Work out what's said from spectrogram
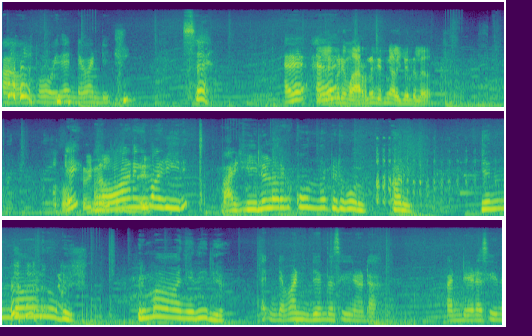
പാവം പോയത് എന്റെ വണ്ടി. എല്ലാം കൂടി മറന്ന് തിരിഞ്ഞ് കളിക്കണ്ടല്ലോ. ഏയ് പോവാണെങ്കിൽ വഴിയിൽ വഴിയിലുള്ളവരൊക്കെ കൊന്നിട്ടിട്ട് പോലും ആണ്. എന്താണ് നോക്ക്? ഒരു മാന്യതയില്ല. എന്റെ വണ്ടി എന്താ സീനാട്ടാ വണ്ടിയുടെ സീൻ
